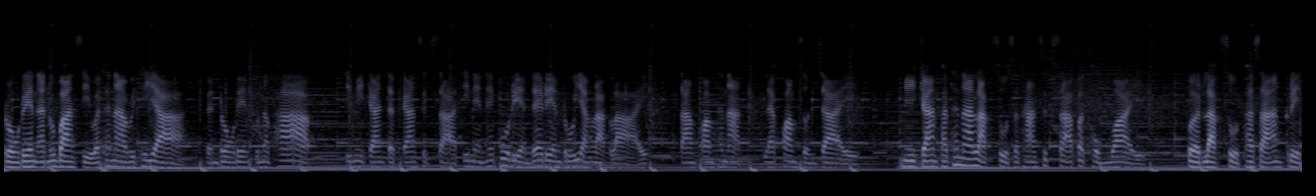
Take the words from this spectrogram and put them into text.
โรงเรียนอนุบาลศรีวัฒนาวิทยา เป็นโรงเรียนคุณภาพ ที่มีการจัดการศึกษาที่เน้นให้ผู้เรียนได้เรียนรู้อย่างหลากหลาย ตามความถนัดและความสนใจมีการพัฒนาหลักสูตรสถานศึกษาปฐมวัย เปิดหลักสูตรภาษาอังกฤษ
